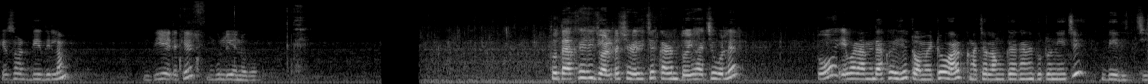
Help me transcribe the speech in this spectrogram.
কেশর দিয়ে দিলাম, দিয়ে এটাকে গুলিয়ে নেব। তো দেখো, এই যে জলটা ছেড়ে দিচ্ছে কারণ দই আছে বলে। তো এবার আমি দেখো এই যে টমেটো আর কাঁচা লঙ্কা এখানে দুটো নিয়েছি, দিয়ে দিচ্ছি।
